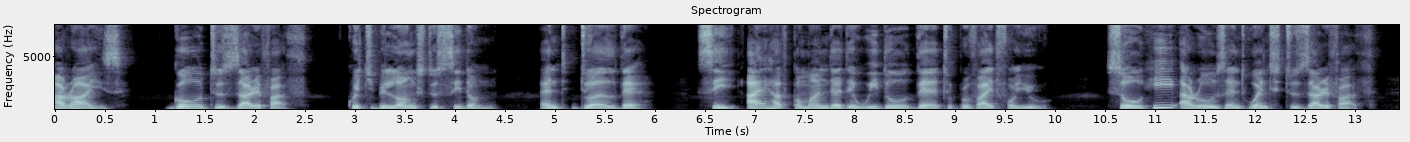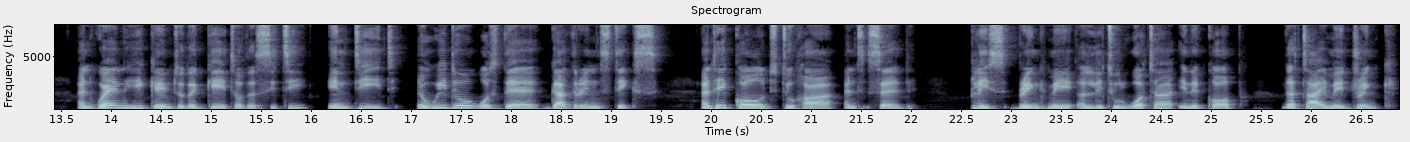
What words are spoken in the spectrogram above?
Arise, go to Zarephath, which belongs to Sidon, and dwell there. See, I have commanded a widow there to provide for you. So he arose and went to Zarephath. And when he came to the gate of the city, indeed, a widow was there gathering sticks. And he called to her and said, Please bring me a little water in a cup, that I may drink.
